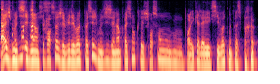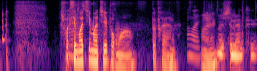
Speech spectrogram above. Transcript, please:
ah, Je me disais bien, c'est pour ça, j'ai vu les votes passer, je me dis, j'ai l'impression que les chansons pour lesquelles Alexis vote ne passent pas. Je crois que c'est moitié-moitié pour moi. Hein peu près. Ouais. je sais même plus.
